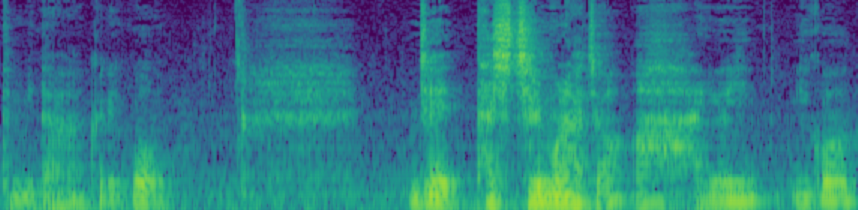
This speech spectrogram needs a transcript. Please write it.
듭니다. 그리고 이제 다시 질문하죠. 아, 이거, 이거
